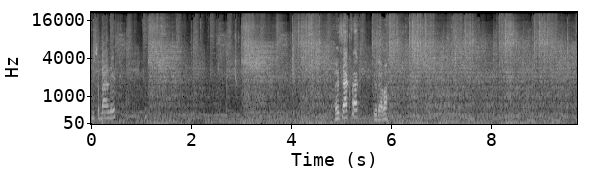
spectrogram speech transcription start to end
บุษบาเลสเฮ้ยแซกแซกอยู่ไหนวะไหน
